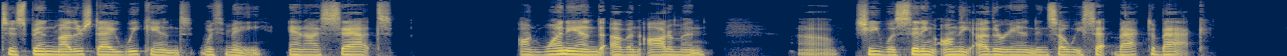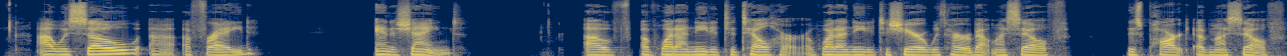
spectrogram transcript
to spend Mother's Day weekend with me, and I sat on one end of an ottoman. Uh, she was sitting on the other end, and so we sat back to back. I was so uh, afraid and ashamed of of what I needed to tell her, of what I needed to share with her about myself, this part of myself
